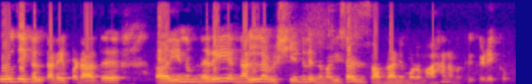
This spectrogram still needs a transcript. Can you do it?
பூஜைகள் தடைப்படாது. இன்னும் நிறைய நல்ல விஷயங்கள் இந்த மகிஷாசி சாம்பிராணி மூலமாக நமக்கு கிடைக்கும்.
